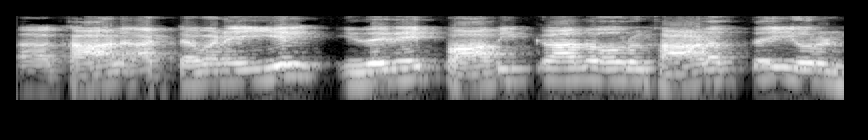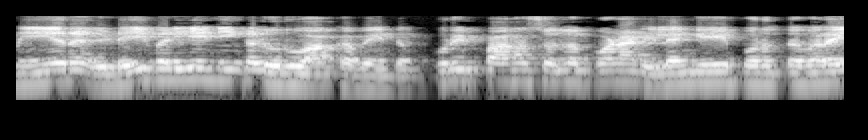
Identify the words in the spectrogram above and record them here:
அஹ், கால அட்டவணையில் இதனை பாவிக்காத ஒரு காலத்தை ஒரு நேர இடைவெளியை நீங்கள் உருவாக்க வேண்டும். குறிப்பாக சொல்ல போனால் இலங்கையை பொறுத்தவரை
